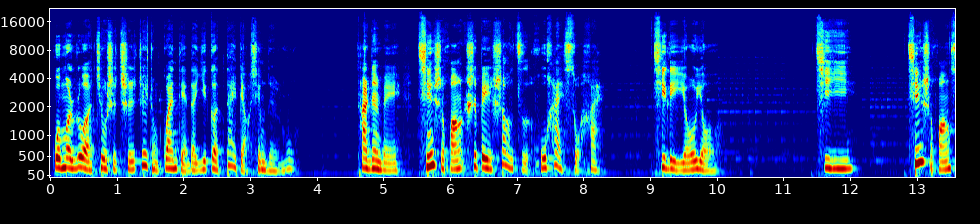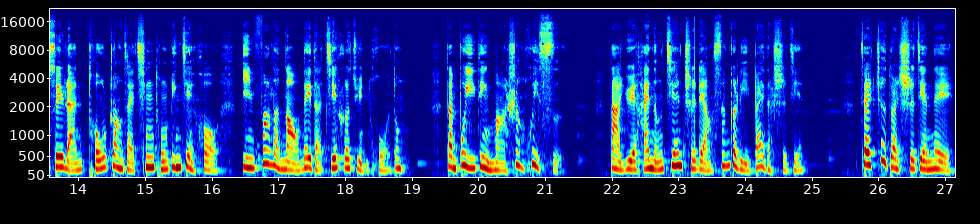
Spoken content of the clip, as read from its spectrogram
郭沫若就是持这种观点的一个代表性人物。他认为秦始皇是被少子胡亥所害，其理由有：其一。秦始皇虽然头撞在青铜兵舰后，引发了脑内的结核菌活动，但不一定马上会死，大约还能坚持两三个礼拜的时间。在这段时间内，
